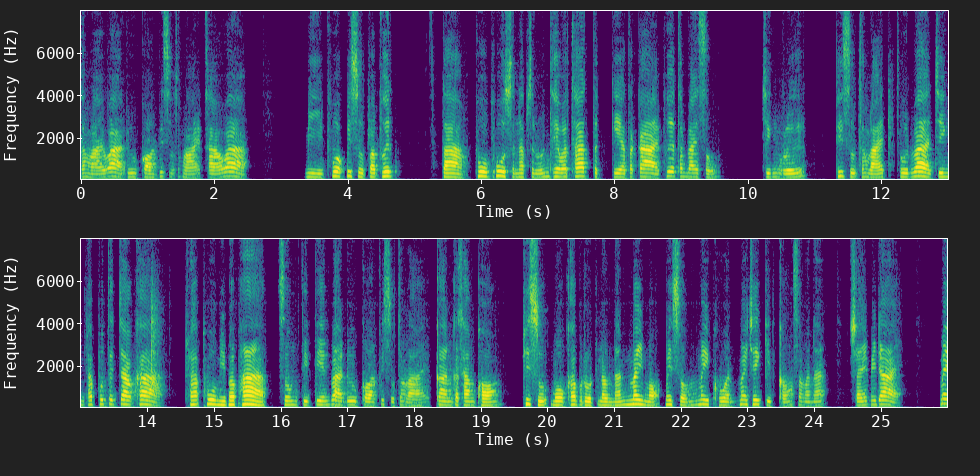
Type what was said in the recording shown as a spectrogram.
ทั้งหลายว่าดูก่อนพิสุทั้งหลายข่าวว่า มีพวกพิสุประพฤติ ตามผู้ผู้สนับสนุนเทวทัตตะเกียตะกายเพื่อทำลายสงฆ์จริงหรือพิสุทั้งหลายทูลว่าจริงพระพุทธเจ้าข้าพระผู้มีพระภาคทรงติเตียนว่าดูก่อนพิสุทั้งหลาย การกระทำของพิสุโมฆะบุรุษเหล่านั้นไม่เหมาะไม่สมไม่ควรไม่ใช่กิจของสมณะใช้ไม่ได้ ไม่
